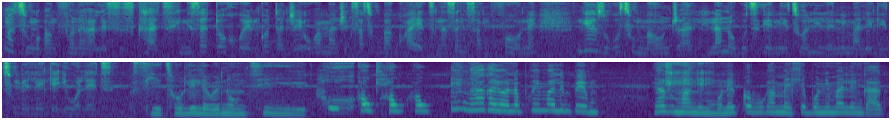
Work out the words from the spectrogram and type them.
Ungathi ngoba ngifona ngalesi sikhathi, ngisetohweni kodwa nje okwamanje kusathi kuba quiet ngase ngisangifone ngizwe ukuthi uma unjani nanokuthi ke niyitholile imali engiyithumele nge-e-wallet. Siyitholile wena umthi. Hawu hawu hawu hawu. Engaka yona pho imali impemu. Yazi uma ngimbone eqobuka amehle ebona imali engaka,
